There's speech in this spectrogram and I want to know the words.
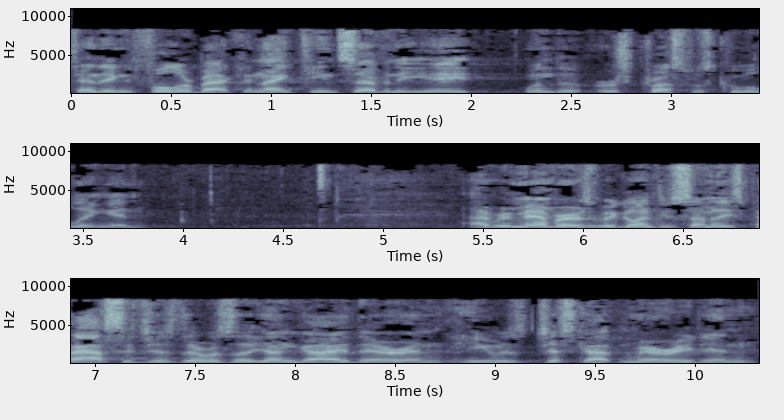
attending Fuller back in 1978 when the Earth's crust was cooling. And I remember as we are going through some of these passages, there was a young guy there, and he was just got married, and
